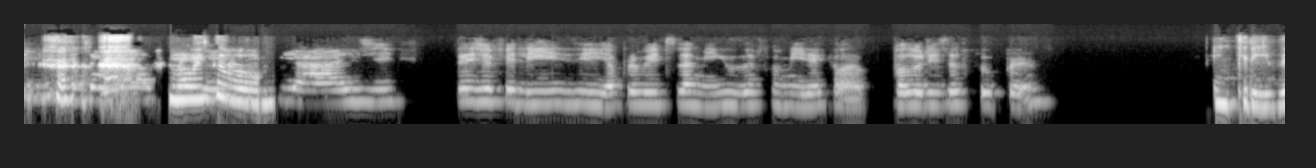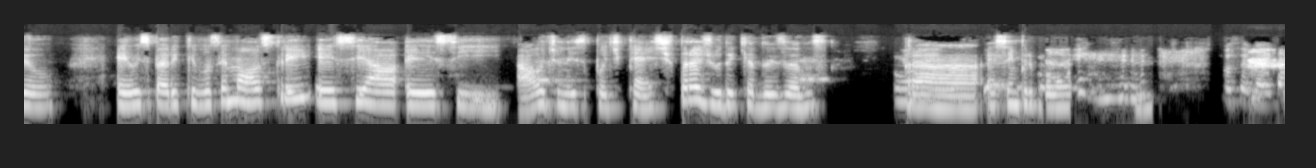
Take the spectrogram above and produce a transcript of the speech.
então ela muito bom. Viaje, seja feliz e aproveite os amigos, a família que ela valoriza super. Incrível. Eu espero que você mostre esse, esse áudio nesse podcast para ajuda daqui a dois anos. Pra... é sempre bom. Você vai que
